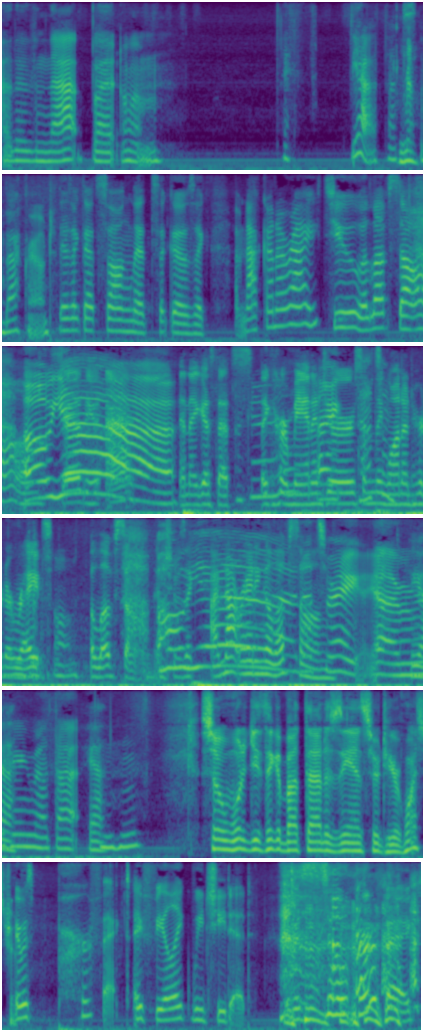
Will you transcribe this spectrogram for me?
other than that. But um yeah that's Yeah. the background There's like that song that goes like, "I'm not gonna write you a love song." oh Girls, you- ah." yeah And I guess that's like her manager I- or something a wanted her to write song. a love song, and she oh was like, yeah "I'm not writing a love song." that's right yeah i remember Yeah. hearing about that Yeah. hmm So what did you think about that as the answer to your question? It was perfect. I feel like we cheated. It was so perfect.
